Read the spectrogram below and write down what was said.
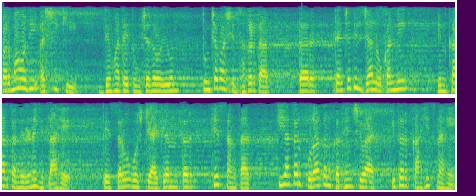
परमावधी अशी की जेव्हा ते तुमच्याजवळ येऊन तुमच्यापाशी झगडतात तर त्यांच्यातील ज्या लोकांनी इन्कारचा निर्णय घेतला आहे. ते सर्व गोष्टी ऐकल्यानंतर हेच सांगतात की या तर पुरातन कथेंशिवाय इतर काहीच नाही.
